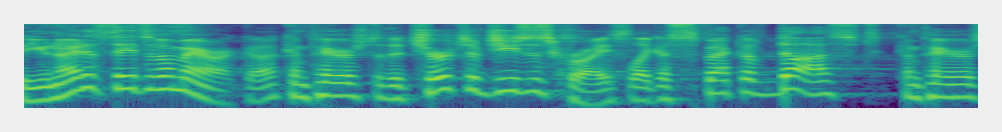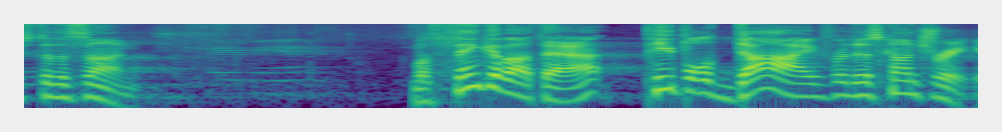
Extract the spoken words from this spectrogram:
The United States of America compares to the Church of Jesus Christ like a speck of dust compares to the sun. Well, think about that. People die for this country.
